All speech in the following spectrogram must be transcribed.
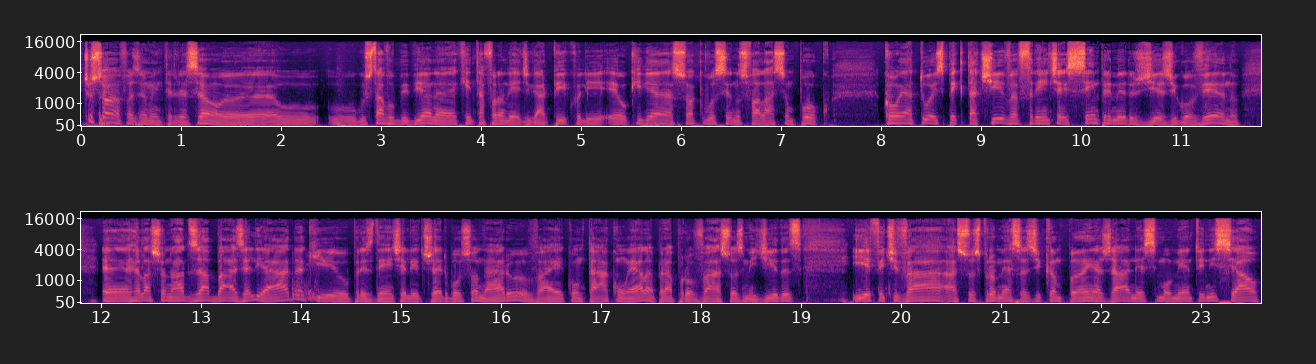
Deixa eu só fazer uma intervenção. O, o Gustavo Bibiana, quem está falando é Edgar Piccoli. Eu queria só que você nos falasse um pouco qual é a tua expectativa frente aos 100 primeiros dias de governo é, relacionados à base aliada, que o presidente eleito Jair Bolsonaro vai contar com ela para aprovar suas medidas e efetivar as suas promessas de campanha já nesse momento inicial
